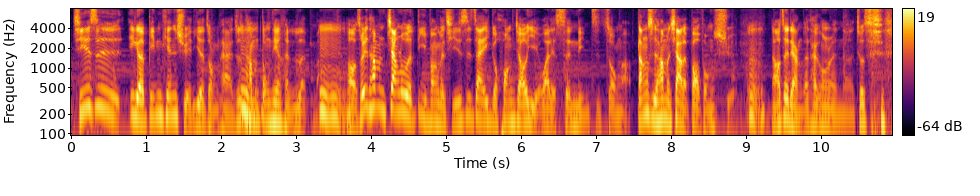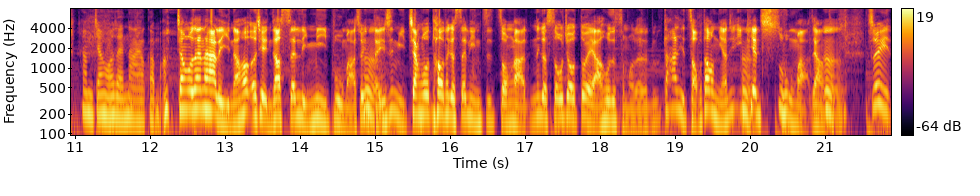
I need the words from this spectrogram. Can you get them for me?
其实是一个冰天雪地的状态，就是他们冬天很冷嘛。嗯嗯。哦，所以他们降落的地方呢，其实是在一个荒郊野外的。森林之中啊，当时他们下了暴风雪，嗯，然后这两个太空人呢，就是 他们降落在那要干嘛？降落在那里，然后而且你知道森林密布嘛，所以等于是你降落到那个森林之中啊，那个搜救队啊或者什么的，大家也找不到你啊，就一片树嘛这样子，所以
